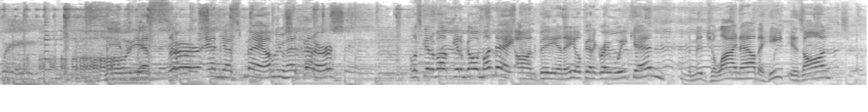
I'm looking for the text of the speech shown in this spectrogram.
Oh, yes, sir, and yes, ma'am. You had better. Let's get them up, get them going Monday on B and E. Hope you had a great weekend. In the mid-July now, the heat is on.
